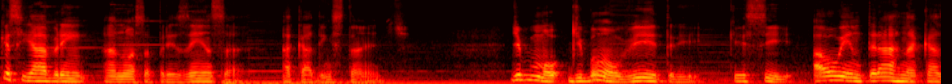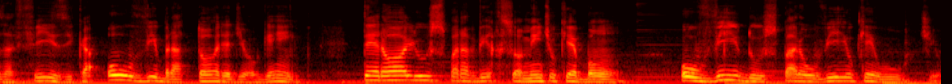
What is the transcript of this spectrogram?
que se abrem à nossa presença a cada instante. De, de bom alvitre que se, ao entrar na casa física ou vibratória de alguém, ter olhos para ver somente o que é bom, ouvidos para ouvir o que é útil,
